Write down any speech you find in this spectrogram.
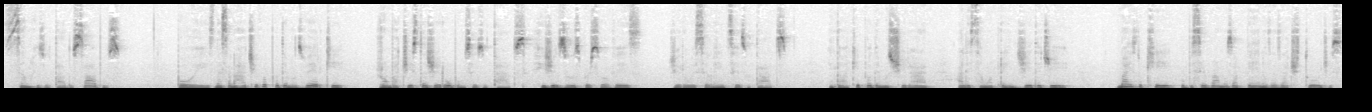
São resultados sábios? Pois nessa narrativa podemos ver que João Batista gerou bons resultados e Jesus, por sua vez, gerou excelentes resultados. Então aqui podemos tirar a lição aprendida de mais do que observarmos apenas as atitudes,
